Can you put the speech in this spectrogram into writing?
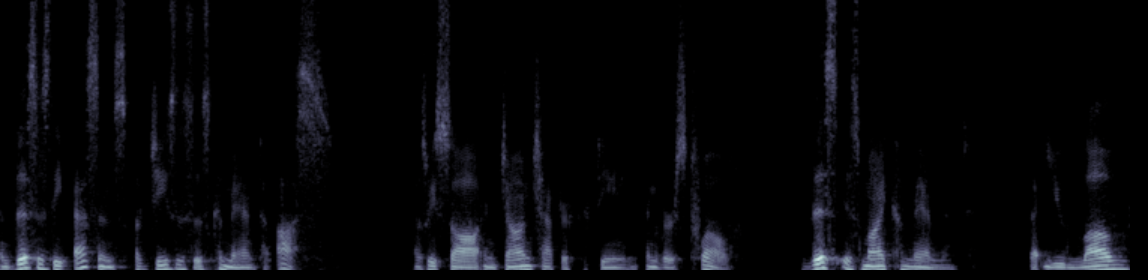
And this is the essence of Jesus' command to us, as we saw in John chapter 15 and verse 12. This is my commandment, that you love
